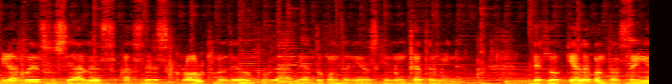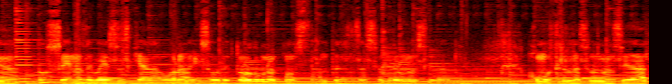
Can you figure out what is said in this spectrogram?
Mirar redes sociales, hacer scroll con el dedo pulgar mirando contenidos que nunca terminan. Desbloquear la contraseña docenas de veces cada hora y sobre todo una constante sensación de una ansiedad. ¿Cómo se relaciona la ansiedad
